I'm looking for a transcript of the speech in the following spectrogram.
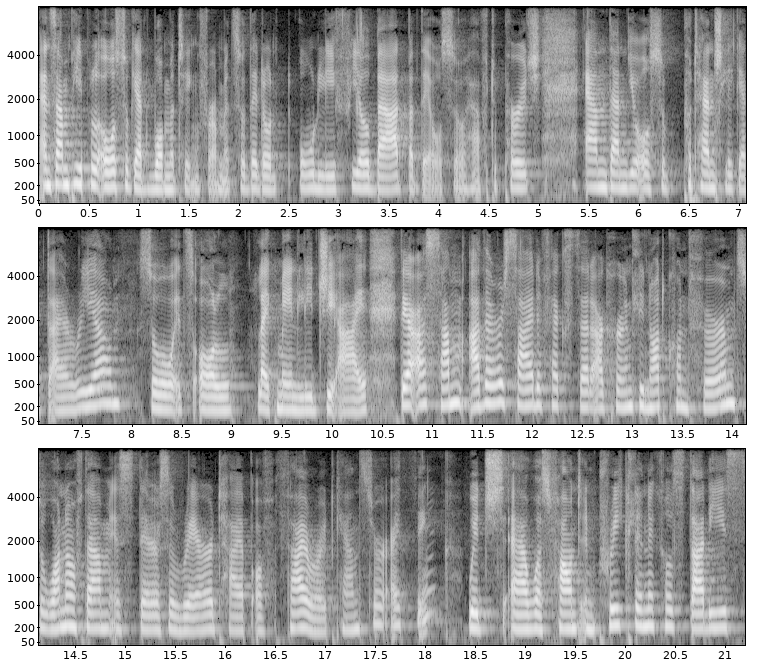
And some people also get vomiting from it. So they don't only feel bad, but they also have to purge. And then you also potentially get diarrhea. So it's all like mainly GI. There are some other side effects that are currently not confirmed. So one of them is there's a rare type of thyroid cancer, I think which uh, was found in preclinical studies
